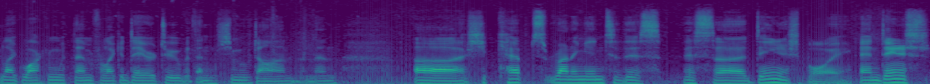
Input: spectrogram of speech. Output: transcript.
like walking with them for like a day or two. But then she moved on, and then uh, she kept running into this this uh, Danish boy, and Danish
